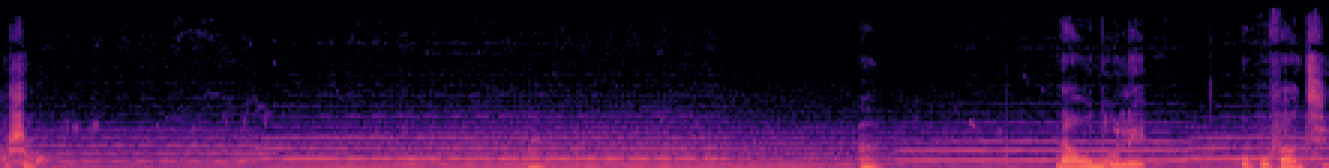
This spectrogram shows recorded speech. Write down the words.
不是吗？嗯。嗯。那我努力，我不放弃。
